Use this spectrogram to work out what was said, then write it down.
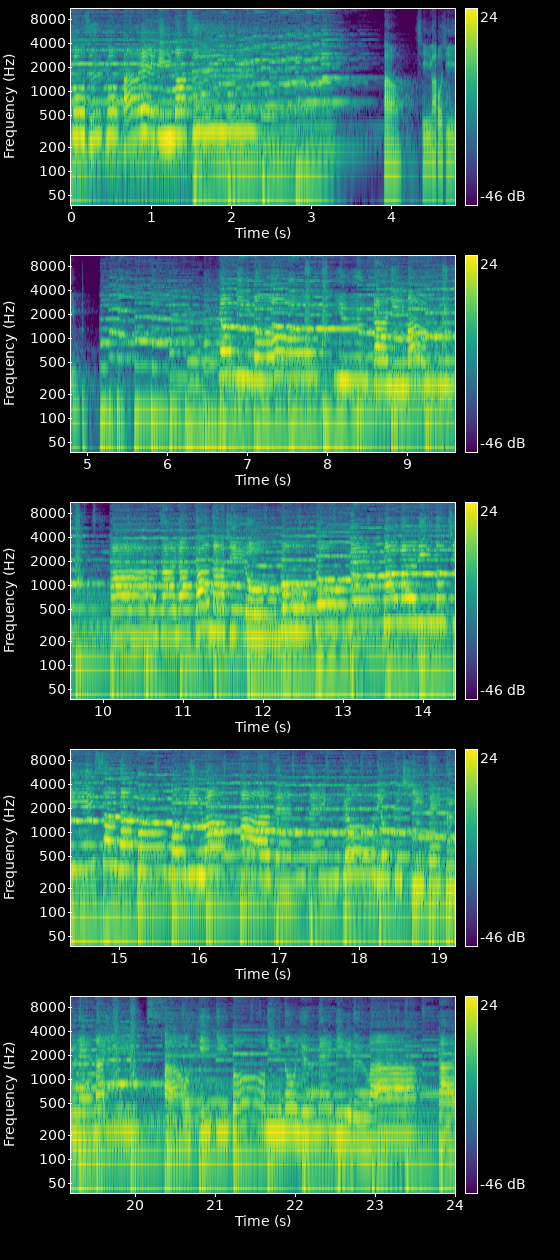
こすこ帰ります。あ、違うし。闇の優雅に舞う、鮮やかな血を求め、周りの小さな子守は、あ全然協力してくれない。青き瞳の夢見るわ。太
